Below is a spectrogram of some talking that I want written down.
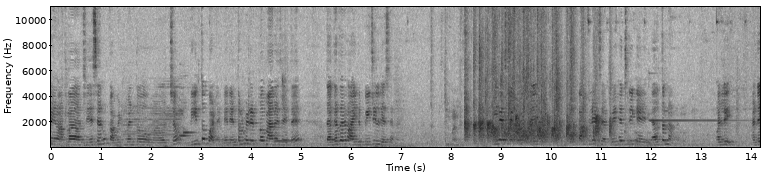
నేను అట్లా చేశాను కమిట్మెంట్తో వచ్చాం. దీంతో పాటే నేను ఇంటర్మీడియట్లో మ్యారేజ్ అయితే దగ్గర దగ్గర ఐదు పీజీలు చేశాను. కంప్లీట్ పిహెచ్డీకి వెళ్తున్నాను. మళ్ళీ అంటే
